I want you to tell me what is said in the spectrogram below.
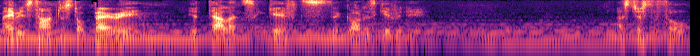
Maybe it's time to stop burying your talents and gifts that God has given you. That's just a thought.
